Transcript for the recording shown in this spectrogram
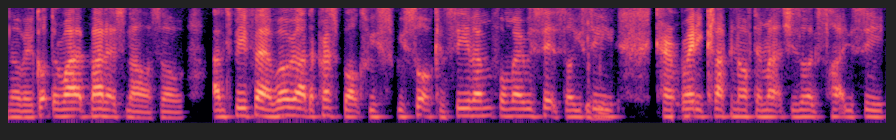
you know they've got the right balance now. So and to be fair, where we're at the press box, we we sort of can see them from where we sit. So you see Karren Brady clapping after matches, all excited. You see,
